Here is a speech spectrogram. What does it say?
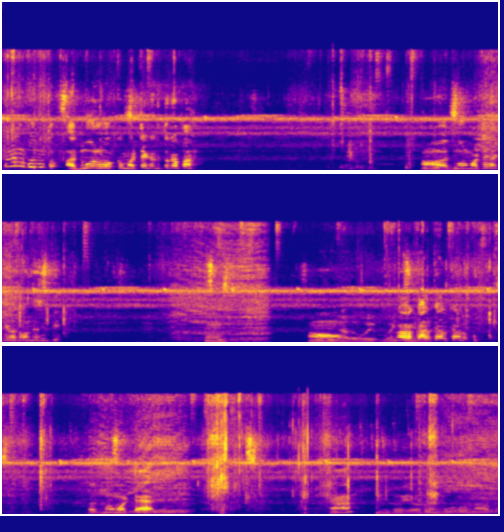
ಹನ್ನೊಂದು ಬಂದ್ಬಿಡ್ತು. ಹದಿಮೂರು ಮೊಟ್ಟೆ ಕಕ್ತಕಪ್ಪ ಹಾಂ ಹದಿಮೂರು ಮೊಟ್ಟೆ ಕಟ್ಟಿರೋದು ಒಂದೇ ಸತಿ. ಹ್ಞೂ ಹಾಂ ಹಾಂ ಕಾಲು ಕಾಲು ಕಾಲು. ಹದಿಮೂರು ಮೊಟ್ಟೆ. ಹಾಂ? ಒಂದು ಎರಡು ಮೂರು ನಾಲ್ಕು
